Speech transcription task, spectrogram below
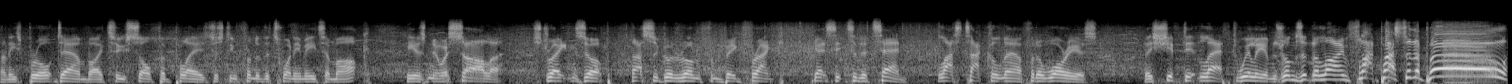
And he's brought down by two Salford players just in front of the 20 metre mark. Here's Nuuausala, straightens up. That's a good run from Big Frank. Gets it to the 10. Last tackle now for the Warriors. They shift it left. Williams runs at the line, flat pass to the Pearl.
